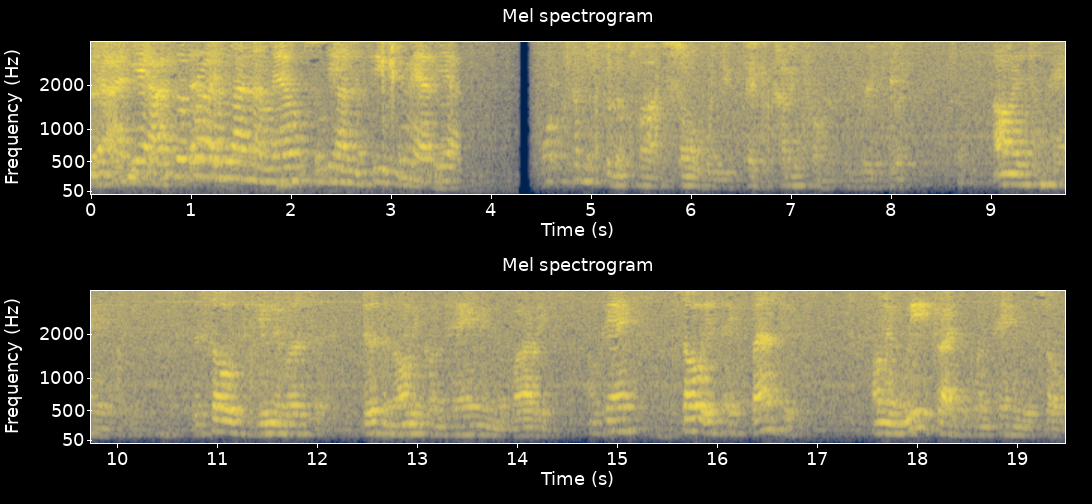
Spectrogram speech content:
yeah, I Yeah, I'm That's some surprised. plant a male, some plant a female. Yeah, yeah. What what happens to the plant soul when you take a cutting from it and re-put it? Oh, it's okay. The soul is universal. It doesn't only contain in the body. Okay? Soul is expansive. Only we try to contain the soul.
